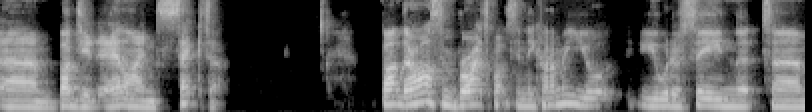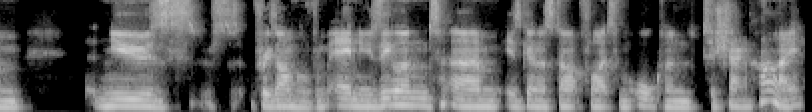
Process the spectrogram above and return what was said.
um, budget airline sector. But there are some bright spots in the economy. You you would have seen that um, news, for example, from Air New Zealand um, is going to start flights from Auckland to Shanghai,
